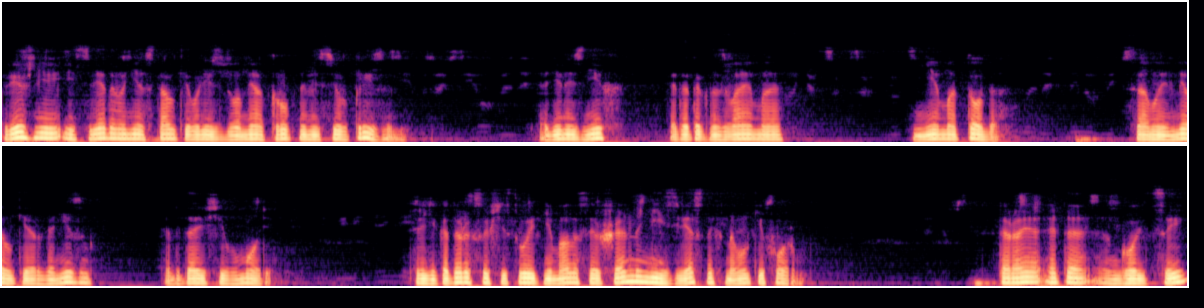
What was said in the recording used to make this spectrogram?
Прежние исследования сталкивались с двумя крупными сюрпризами. Один из них – это так называемая нематода – самый мелкий организм, обитающий в море, среди которых существует немало совершенно неизвестных науке форм. Вторая – это гольцы,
